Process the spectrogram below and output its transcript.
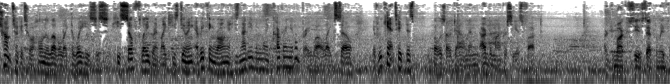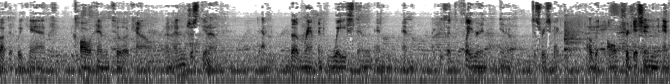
Trump took it to a whole new level. Like the way he's just he's so flagrant. Like he's doing everything wrong, and he's not even like covering it up very well. Like so, if we can't take this bozo down, and our democracy is fucked. our democracy is definitely fucked if we can't call him to account and, and just you know yeah, the rampant waste and, and and like you said flagrant you know disrespect of all tradition and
